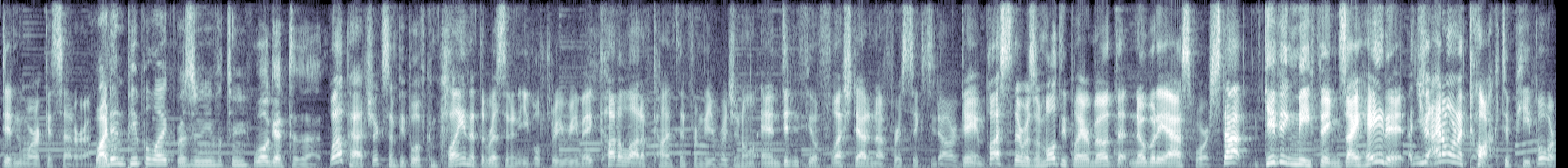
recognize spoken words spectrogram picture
didn't work, etc. Why didn't people like Resident Evil 3? We'll get to that. Well, Patrick, some people have complained that the Resident Evil 3 remake cut a lot of content from the original and didn't feel fleshed out enough for a $60 game. Plus, there was a multiplayer mode that nobody asked for. Stop giving me things. I hate it. I don't want to talk to people or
